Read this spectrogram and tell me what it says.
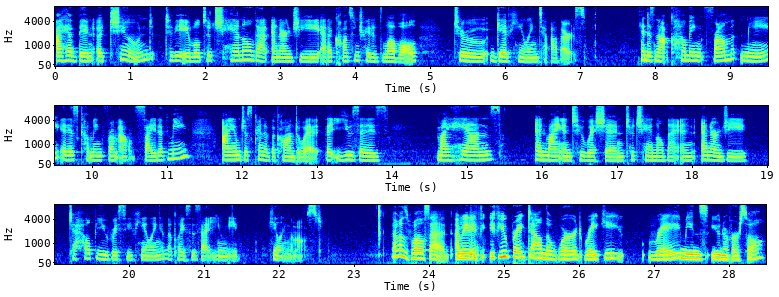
I have been attuned to be able to channel that energy at a concentrated level to give healing to others. It is not coming from me, it is coming from outside of me. I am just kind of the conduit that uses my hands and my intuition to channel that en- energy to help you receive healing in the places that you need healing the most. That was well said. I mean, if if you break down the word Reiki, Rei means universal,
